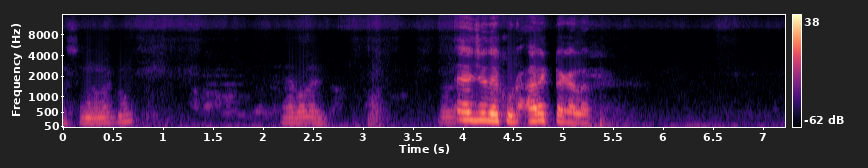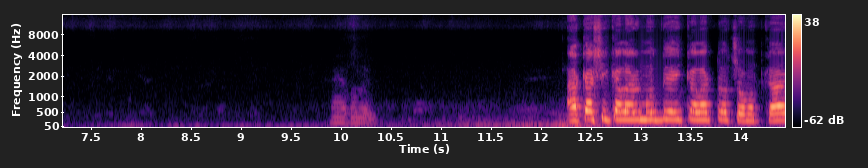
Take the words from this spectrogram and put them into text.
আসসালামু আলাইকুম। হ্যাঁ বলেন। এই যে দেখুন আরেকটা কালার হ্যাঁ আকাশি কালার মধ্যে এই কালারটা চমৎকার।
